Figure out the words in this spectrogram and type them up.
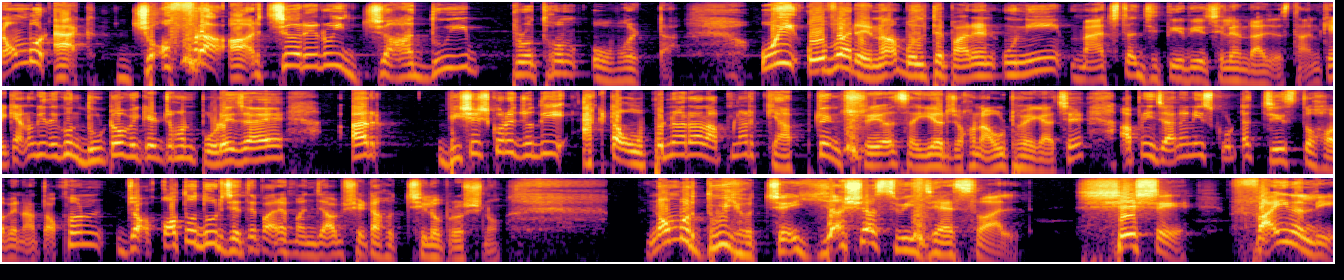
নম্বর এক, জফরা আর্চারের ওই জাদুই প্রথম ওভারটা। ওই ওভারে না বলতে পারেন উনি ম্যাচটা জিতিয়ে দিয়েছিলেন রাজস্থানকে। কেন কি দেখুন, দুটো উইকেট যখন পড়ে যায়, আর বিশেষ করে যদি একটা ওপেনার আর আপনার ক্যাপ্টেন শ্রেয়াস আইয়ার যখন আউট হয়ে গেছে, আপনি জানেন এই স্কোরটা চেস তো হবে না। তখন কত দূর যেতে পারে পাঞ্জাব সেটা হচ্ছিল প্রশ্ন। নম্বর দুই হচ্ছে যশস্বী জয়সওয়াল শেষে ফাইনালি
